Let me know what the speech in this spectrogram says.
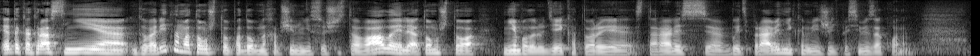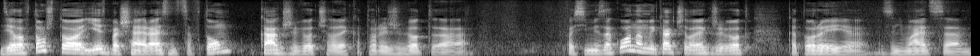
это как раз не говорит нам о том, что подобных общин не существовало, или о том, что не было людей, которые старались быть праведниками и жить по семи законам. Дело в том, что есть большая разница в том, как живет человек, который живет э, по семи законам, и как человек живет, который э, занимается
